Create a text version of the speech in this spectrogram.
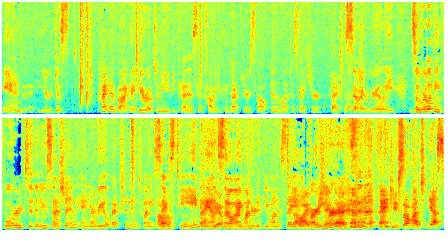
and you're just kind of like a hero to me because of how you conduct yourself in the legislature. Thank you. So I appreciate that. really, so we're looking forward to the new session and your Okay. reelection in 2016. thank and you. so I wondered if you want to say Oh, I any parting appreciate words. that. Thank you so much. Yes,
